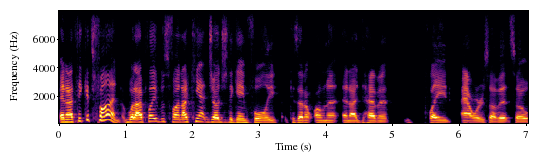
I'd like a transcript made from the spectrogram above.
and I think it's fun. What I played was fun. I can't judge the game fully because I don't own it and I haven't played hours of it. So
